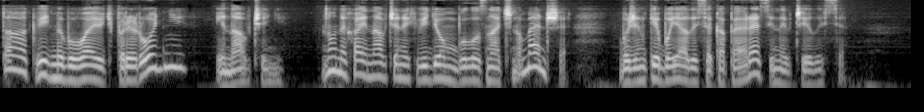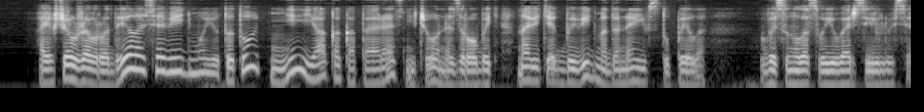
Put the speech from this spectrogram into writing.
Так, відьми бувають природні і навчені. Ну, нехай навчених відьом було значно менше, бо жінки боялися КПРС і не вчилися. А якщо вже вродилася відьмою, то тут ніяка КПРС нічого не зробить, навіть якби відьма до неї вступила, висунула свою версію Люся.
